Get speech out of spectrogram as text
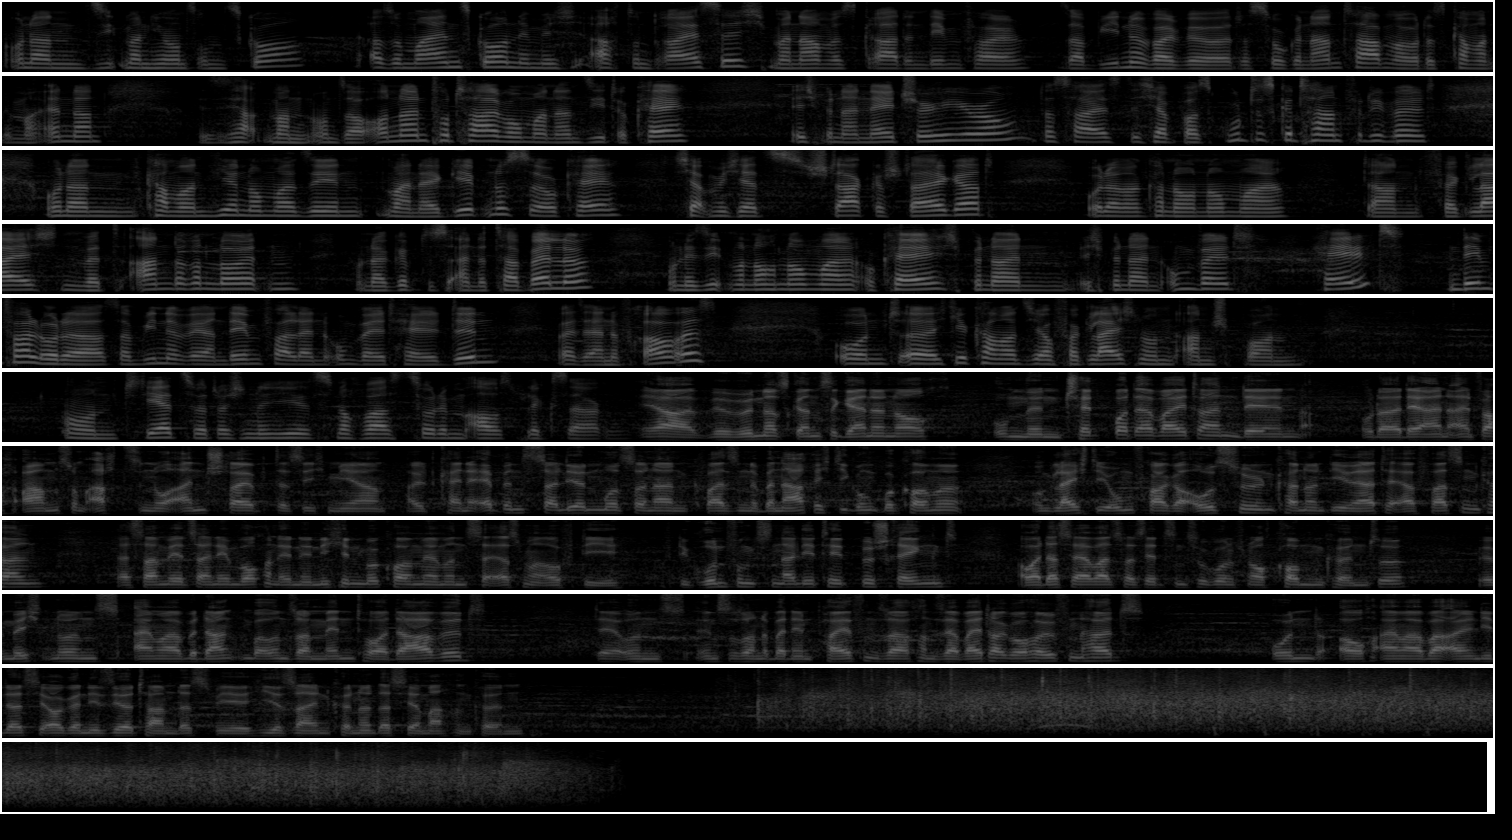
Und dann sieht man hier unseren Score. Also meinen Score, nämlich 38. Mein Name ist gerade in dem Fall Sabine, weil wir das so genannt haben, aber das kann man immer ändern. Hier hat man unser Online-Portal, wo man dann sieht, okay, ich bin ein Nature Hero, das heißt, ich habe was Gutes getan für die Welt. Und dann kann man hier nochmal sehen, meine Ergebnisse, okay, ich habe mich jetzt stark gesteigert. Oder man kann auch nochmal dann vergleichen mit anderen Leuten. Und da gibt es eine Tabelle. Und hier sieht man auch nochmal, okay, ich bin, ein, ich bin ein Umweltheld in dem Fall. Oder Sabine wäre in dem Fall eine Umweltheldin, weil sie eine Frau ist. Und äh, hier kann man sich auch vergleichen und anspornen. Und jetzt wird euch Nils noch was zu dem Ausblick sagen. Ja, wir würden das Ganze gerne noch um einen Chatbot erweitern, den, oder der einen einfach abends um 18 Uhr anschreibt, dass ich mir halt keine App installieren muss, sondern quasi eine Benachrichtigung bekomme und gleich die Umfrage ausfüllen kann und die Werte erfassen kann. Das haben wir jetzt an dem Wochenende nicht hinbekommen, wir haben uns da erstmal auf die, auf die Grundfunktionalität beschränkt, aber das wäre was, was jetzt in Zukunft noch kommen könnte. Wir möchten uns einmal bedanken bei unserem Mentor David, der uns insbesondere bei den Python-Sachen sehr weitergeholfen hat und auch einmal bei allen, die das hier organisiert haben, dass wir hier sein können und das hier machen können.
